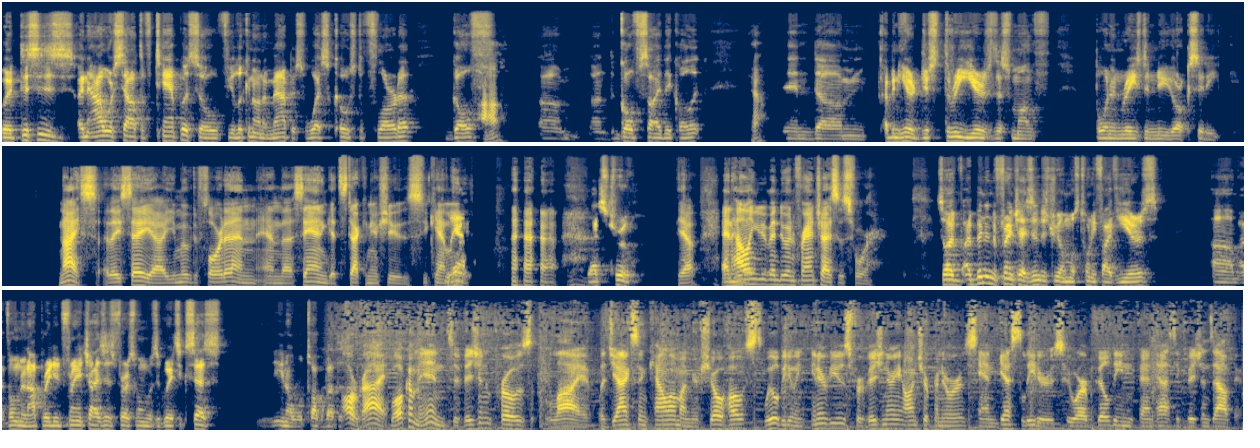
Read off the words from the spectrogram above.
but this is an hour south of Tampa. So if you're looking on a map, it's west coast of Florida, Gulf, uh-huh. um, on the Gulf side they call it. Yeah. And um, I've been here just three years this month. Born and raised in New York City. Nice. They say uh, you move to Florida and and the sand gets stuck in your shoes. You can't leave. Yeah. That's true. Yeah. And how long have you been doing franchises for? So I've, I've been in the franchise industry almost 25 years. Um, I've owned and operated franchises. First one was a great success. You know, we'll talk about this. All right. Welcome in to Vision Pros Live with Jackson Callum. I'm your show host. We will be doing interviews for visionary entrepreneurs and guest leaders who are building fantastic visions out there.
